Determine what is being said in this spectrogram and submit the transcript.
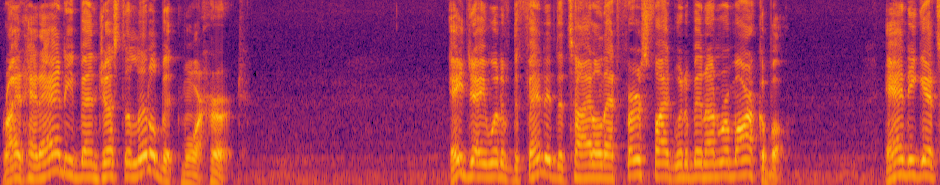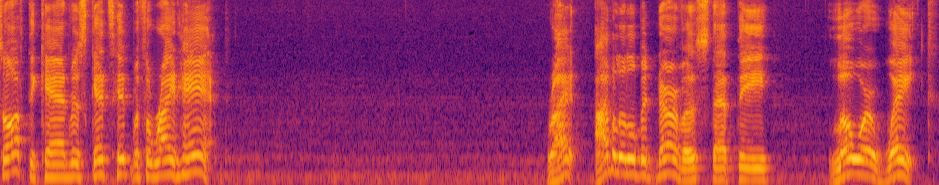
Right? Had Andy been just a little bit more hurt, AJ would have defended the title. That first fight would have been unremarkable. Andy gets off the canvas, gets hit with the right hand. Right? I'm a little bit nervous that the lower weight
